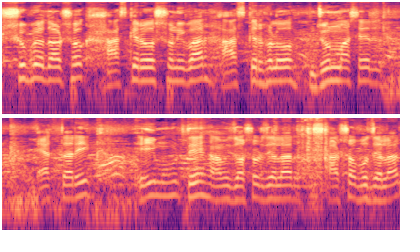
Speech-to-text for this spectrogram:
সুপ্রিয় দর্শক আজকের রোজ শনিবার আজকের হলো জুন মাসের এক তারিখ। এই মুহূর্তে আমি যশোর জেলার সারসা উপজেলার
